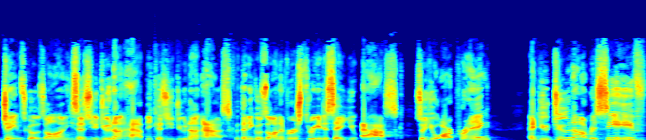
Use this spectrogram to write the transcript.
James goes on. He says, You do not have because you do not ask. But then he goes on in verse 3 to say, You ask, so you are praying, and you do not receive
